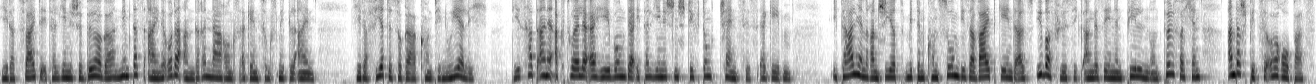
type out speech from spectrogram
Jeder zweite italienische Bürger nimmt das eine oder andere Nahrungsergänzungsmittel ein, jeder vierte sogar kontinuierlich. Dies hat eine aktuelle Erhebung der italienischen Stiftung Censis ergeben. Italien rangiert mit dem Konsum dieser weitgehend als überflüssig angesehenen Pillen und Pülferchen an der Spitze Europas.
